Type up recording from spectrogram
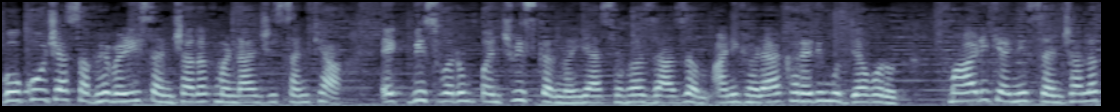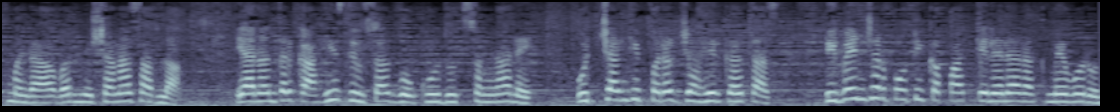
गोकुळच्या सभेवेळी संचालक मंडळांची संख्या एकवीस वरून पंचवीस करणं यासह जाजम आणि घड्याळ खरेदी मुद्द्यावरून महाडिक यांनी संचालक मंडळावर निशाणा साधला. यानंतर काहीच दिवसात गोकुळ दूध संघाने उच्चांकी फरक जाहीर करताच डिबेंचर पोटी कपात केलेल्या रकमेवरून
